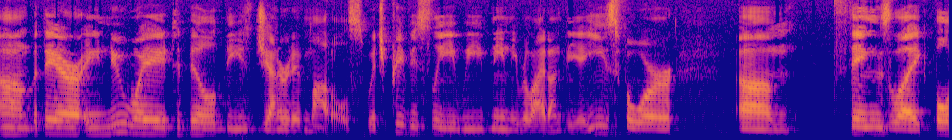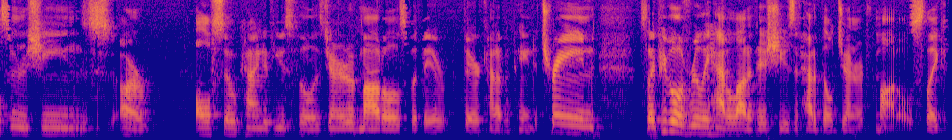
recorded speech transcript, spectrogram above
Um, but they are a new way to build these generative models, which previously we mainly relied on VAEs for. Um, things like Boltzmann machines are also kind of useful as generative models, but they're, they're kind of a pain to train. So like people have really had a lot of issues of how to build generative models. Like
